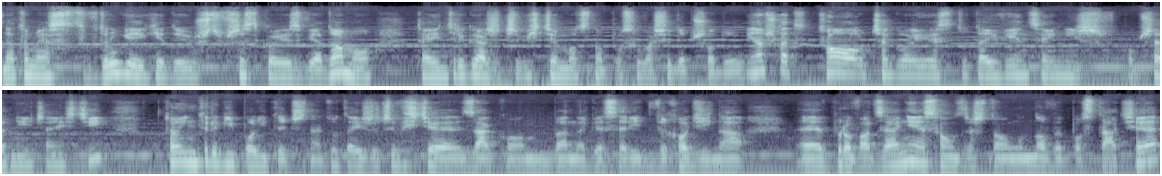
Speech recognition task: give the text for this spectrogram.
Natomiast w drugiej, kiedy już wszystko jest wiadomo, ta intryga rzeczywiście mocno posuwa się do przodu. I na przykład to, czego jest tutaj więcej niż w poprzedniej części, to intrygi polityczne. Tutaj rzeczywiście zakon Bene Gesserit wychodzi na e, prowadzenie. Są zresztą nowe postacie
